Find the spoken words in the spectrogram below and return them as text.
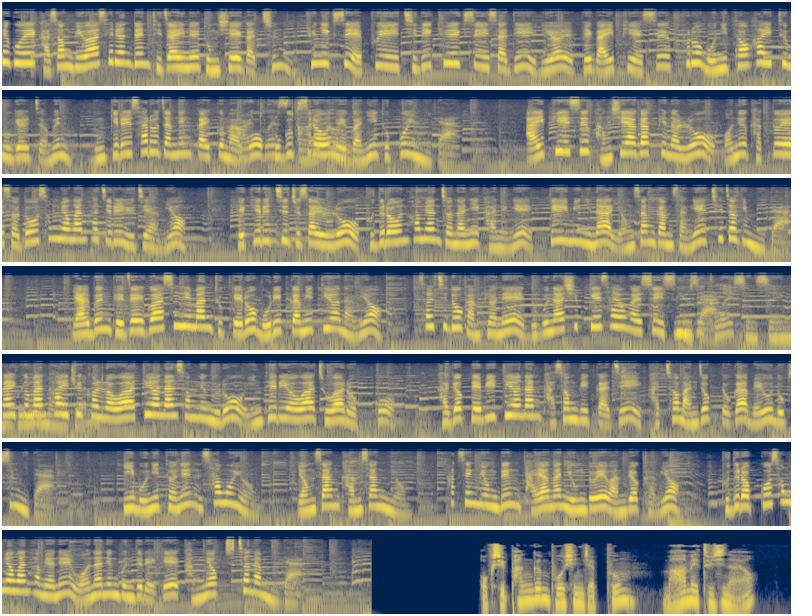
최고의 가성비와 세련된 디자인을 동시에 갖춘 휴닉스 FHD QX24D 리얼 100 IPS 프로 모니터 화이트 무결점은 눈길을 사로잡는 깔끔하고 고급스러운. 외관이 돋보입니다. IPS 광시야각 패널로 어느 각도에서도 선명한 화질을 유지하며 100Hz 주사율로 부드러운 화면 전환이 가능해 게이밍이나 영상 감상에 최적입니다. 얇은 베젤과 슬림한 두께로 몰입감이 뛰어나며 설치도 간편해 누구나 쉽게 사용할 수 있습니다. 깔끔한 화이트. 컬러와 뛰어난 성능으로 인테리어와 조화롭고 가격 대비 뛰어난 가성비까지 갖춰 만족도가 매우 높습니다. 이 모니터는 사무용, 영상 감상용, 학생용 등 다양한 용도에 완벽하며 부드럽고 선명한 화면을 원하는 분들에게 강력 추천합니다. 혹시 방금 보신 제품 마음에 드시나요?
